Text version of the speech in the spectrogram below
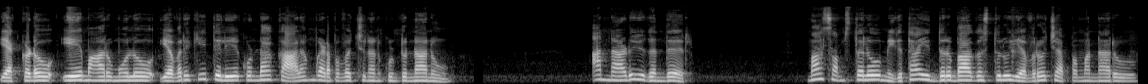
ఎక్కడో ఏ మారుమూలో ఎవరికీ తెలియకుండా కాలం గడపవచ్చుననుకుంటున్నాను అన్నాడు యుగంధర్. మా సంస్థలో మిగతా ఇద్దరు భాగస్తులు ఎవరో చెప్పమన్నారు.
